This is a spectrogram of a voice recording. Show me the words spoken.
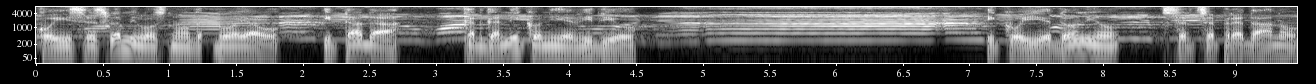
Koji se sve milosnog bojao i tada kad ga niko nije vidio i koji je donio srce predano.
